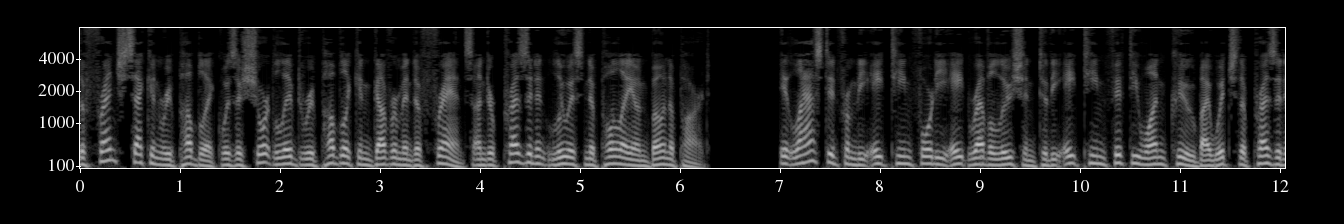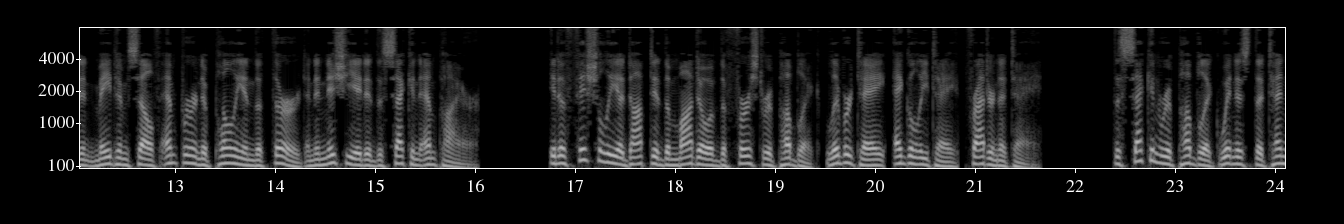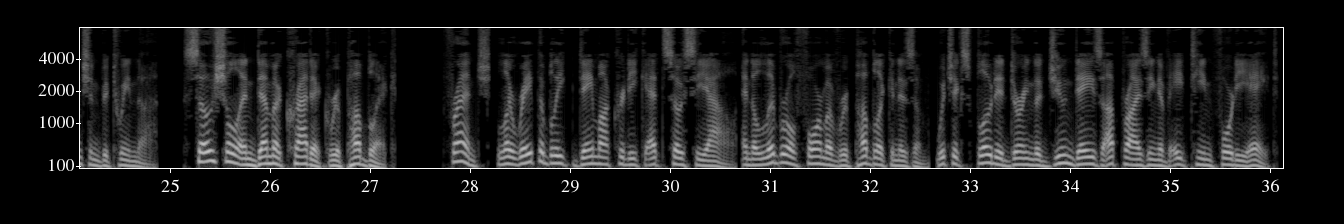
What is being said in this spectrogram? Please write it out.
The French Second Republic was a short-lived republican government of France under President Louis Napoléon Bonaparte. It lasted from the 1848 revolution to the 1851 coup by which the president made himself Emperor Napoleon III and initiated the Second Empire. It officially adopted the motto of the First Republic, Liberté, Égalité, Fraternité. The Second Republic witnessed the tension between the «social and democratic republic» French, La République démocratique et sociale and a liberal form of republicanism, which exploded during the June Days Uprising of 1848.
